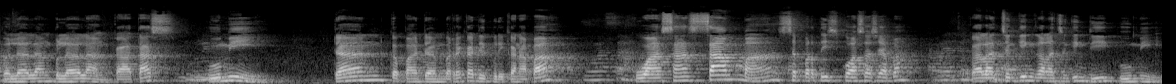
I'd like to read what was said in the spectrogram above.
Belalang-belalang ke atas bumi. Dan kepada mereka diberikan apa? Kuasa sama seperti kuasa siapa? Kala jengking, kala jengking di bumi.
